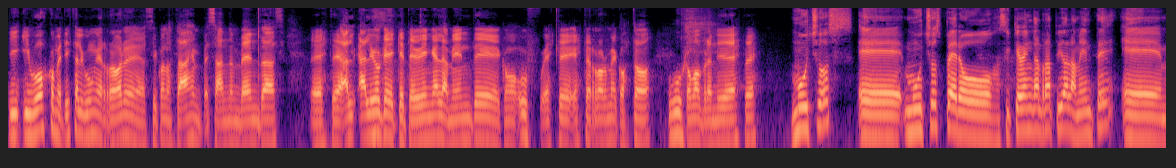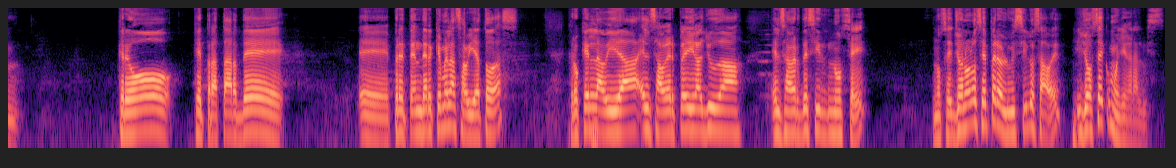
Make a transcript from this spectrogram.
¿Y, y vos cometiste algún error eh, así cuando estabas empezando en ventas? Este, al- algo que, que te venga a la mente como, uff, este, este error me costó. Uf. ¿Cómo aprendí de este? Muchos, eh, muchos, pero así que vengan rápido a la mente. eh, creo que tratar de eh, pretender que me las sabía todas. Creo que en la vida el saber pedir ayuda, el saber decir no sé, no sé, yo no lo sé, pero Luis sí lo sabe y yo sé cómo llegar a Luis.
